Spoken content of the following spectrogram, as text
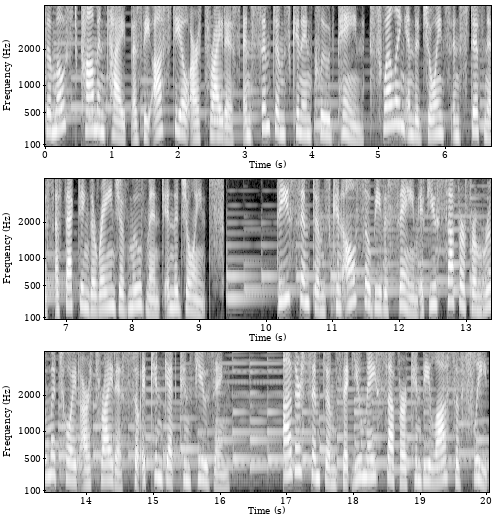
The most common type is the osteoarthritis and symptoms can include pain, swelling in the joints and stiffness affecting the range of movement in the joints. These symptoms can also be the same if you suffer from rheumatoid arthritis so it can get confusing. Other symptoms that you may suffer can be loss of sleep,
